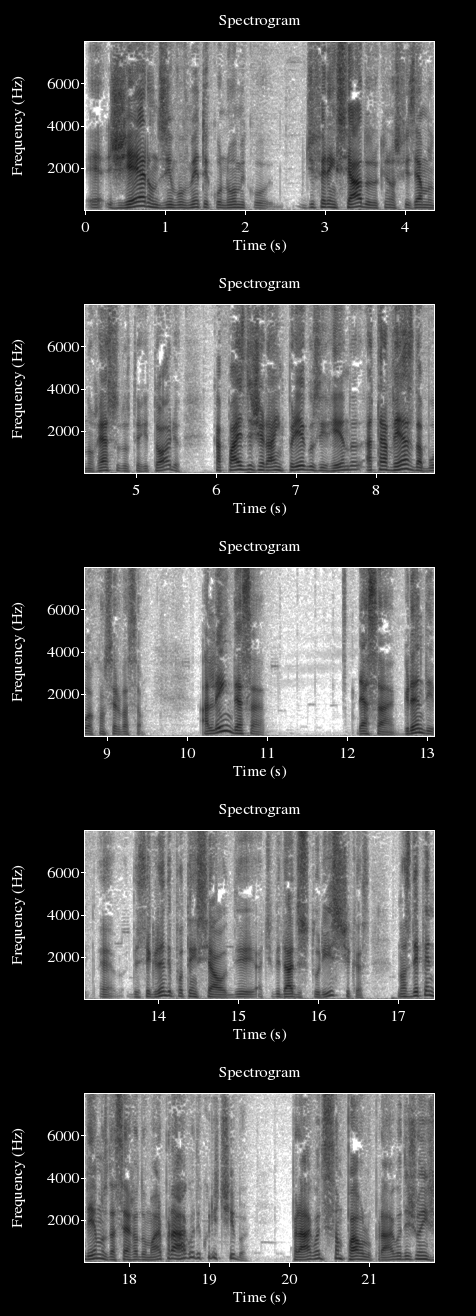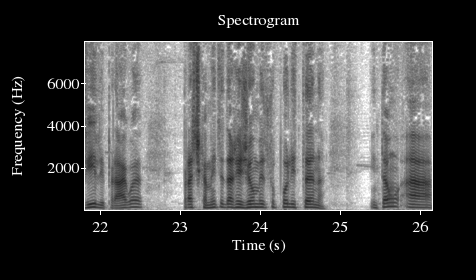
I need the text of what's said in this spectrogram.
é, gera um desenvolvimento econômico diferenciado do que nós fizemos no resto do território, capaz de gerar empregos e renda através da boa conservação além dessa, dessa grande, é, desse grande potencial de atividades turísticas, nós dependemos da Serra do Mar para a água de Curitiba, para a água de São Paulo, para a água de Joinville, para a água praticamente da região metropolitana. Então, a,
